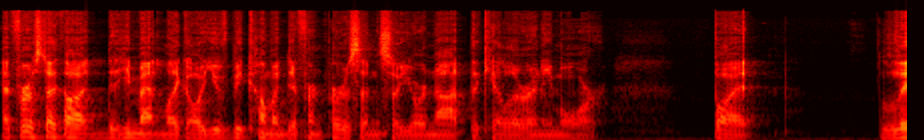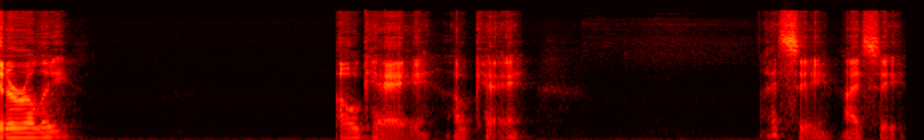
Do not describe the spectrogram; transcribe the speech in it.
At first I thought that he meant like, oh, you've become a different person, so you're not the killer anymore. But literally? Okay, okay. I see, I see.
